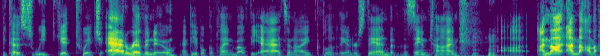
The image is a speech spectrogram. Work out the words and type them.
because we get Twitch ad revenue and people complain about the ads and I completely understand, but at the same time, uh, I'm not I'm not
